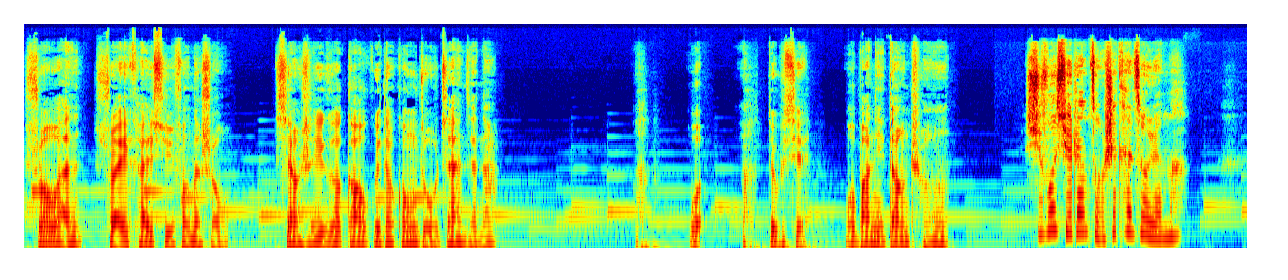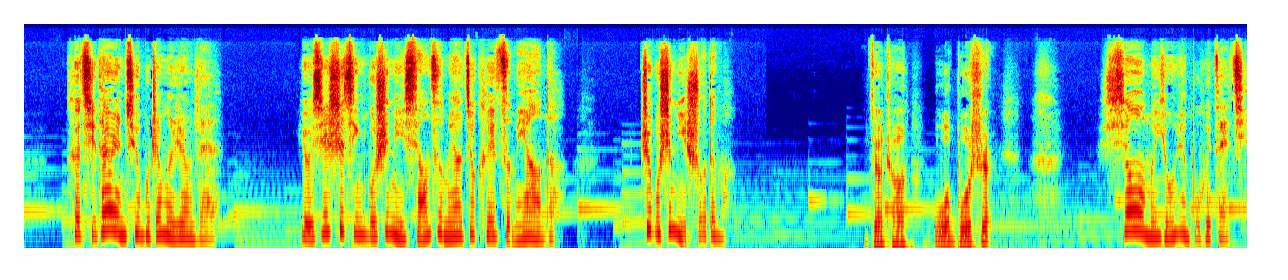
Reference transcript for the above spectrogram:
说完甩开徐峰的手，像是一个高贵的公主站在那儿。我，对不起，我把你当成……徐峰学长总是看错人吗？可其他人却不这么认为。有些事情不是你想怎么样就可以怎么样的，这不是你说的吗？江城，我不是。希望我们永远不会再见。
